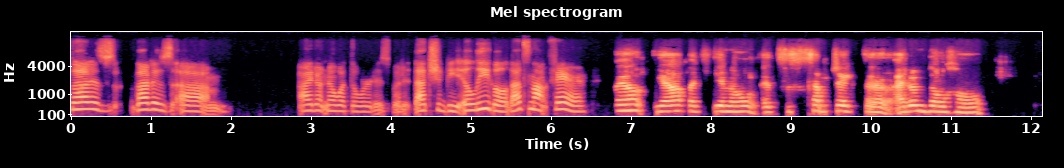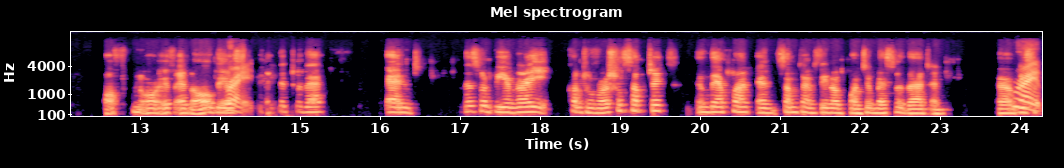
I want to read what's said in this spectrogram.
That is that is um, I don't know what the word is, but it, that should be illegal. That's not fair. Well, yeah, but you know, it's a subject. Uh, I don't know how often or if at all they are right. subjected to that, and this would be a very controversial subject in their part, and sometimes they don't want to mess with that, and uh, right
